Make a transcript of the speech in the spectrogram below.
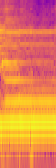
Bye.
